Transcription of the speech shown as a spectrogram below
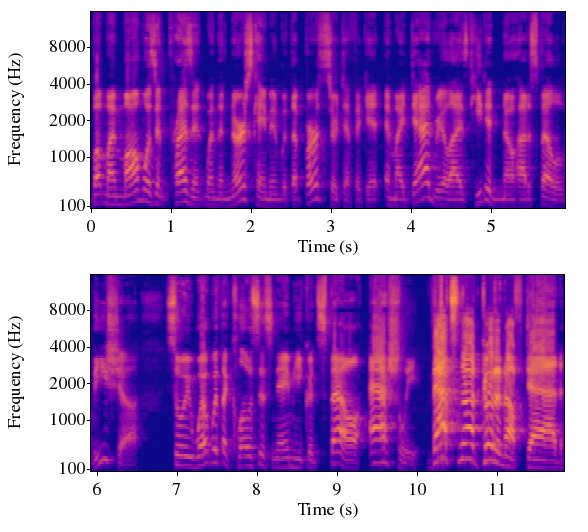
but my mom wasn't present when the nurse came in with the birth certificate, and my dad realized he didn't know how to spell Alicia, so he went with the closest name he could spell, Ashley. That's not good enough, Dad.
